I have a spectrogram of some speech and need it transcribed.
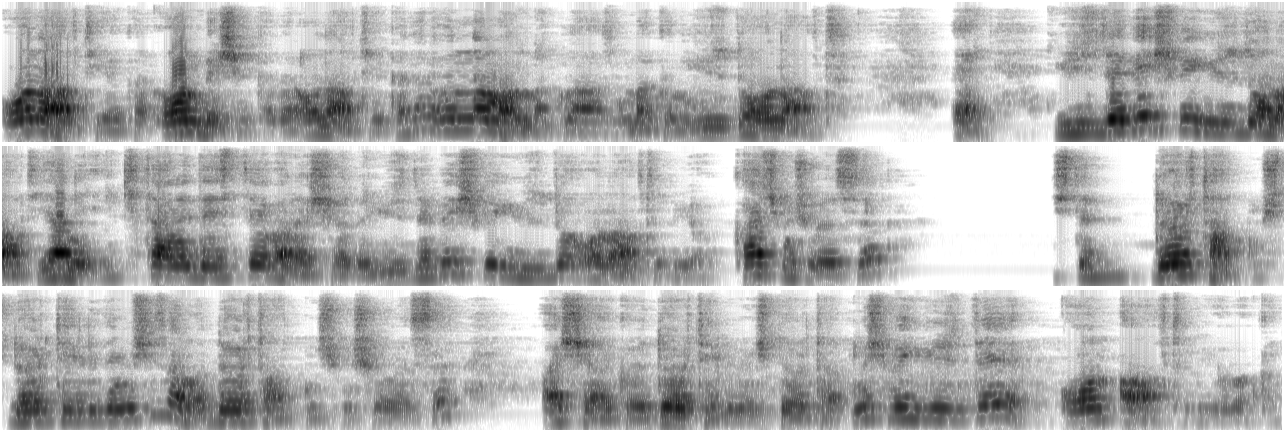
%16'ya kadar, 15'e kadar, 16'ya kadar önlem almak lazım. Bakın %16. Evet. %5 ve %16. Yani iki tane desteği var aşağıda. %5 ve %16 diyor. Kaçmış orası? İşte 4.60. 4.50 demişiz ama 4.60'mış orası. Aşağı yukarı 4.55, 4.60 ve %16 diyor bakın.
